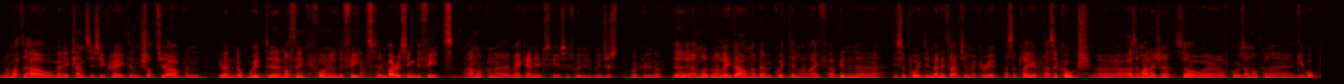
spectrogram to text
no matter how many chances you create and shots you have, and you end up with uh, nothing 4 0 defeat, embarrassing defeat. I'm not going to make any excuses. We, we just weren't good enough. Uh, I'm not going to lay down. I've never quit in my life. I've been uh, disappointed many times in my career as a player, as a coach, uh, as a manager. So, uh, of course, I'm not going to give up.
